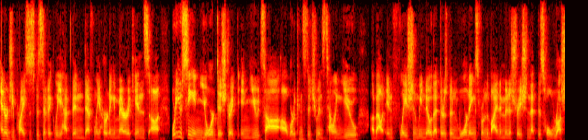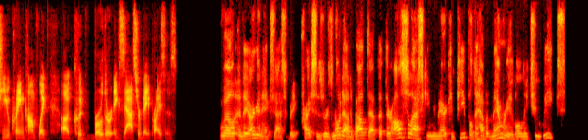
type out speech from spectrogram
energy prices specifically have been definitely hurting Americans. Uh, what are you seeing in your district in Utah? Uh, what are constituents telling you about inflation? We know that there's been warnings from the Biden administration that this whole Russia Ukraine conflict uh, could further exacerbate prices. Well, they are going to exacerbate prices. There's no doubt about that. But they're also asking the American people to have a memory of only two weeks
